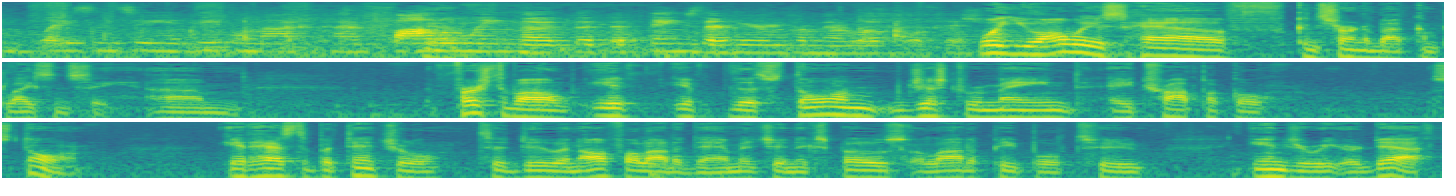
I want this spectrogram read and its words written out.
complacency and people not kind of following the, the, the things they're hearing from their local officials? Well, you always have concern about complacency. Um, First of all, if, if the storm just remained a tropical storm, it has the potential to do an awful lot of damage and expose a lot of people to injury or death.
